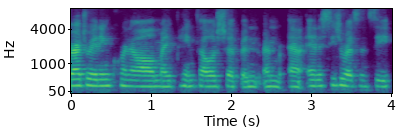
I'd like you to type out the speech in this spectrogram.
graduating Cornell, my pain fellowship and, and anesthesia residency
